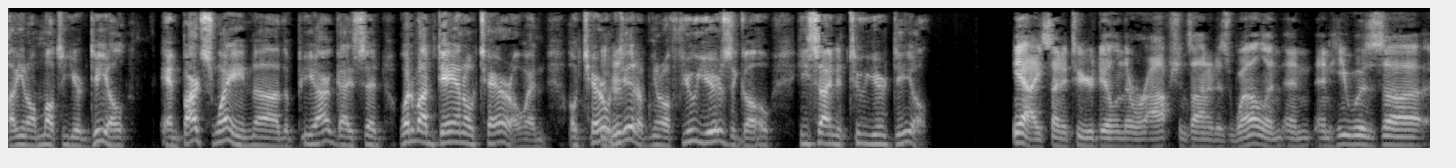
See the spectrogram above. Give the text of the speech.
uh, you know a multi-year deal. And Bart Swain, uh, the PR guy, said, "What about Dan Otero?" And Otero mm-hmm. did, you know, a few years ago, he signed a two-year deal. Yeah, he signed a two-year deal, and there were options on it as well. And and and he was uh,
